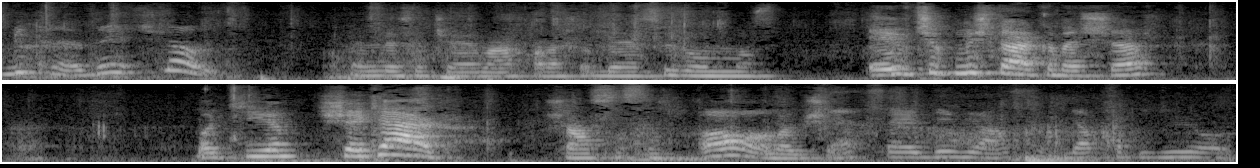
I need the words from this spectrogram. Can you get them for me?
Bir tane içine alayım. Ben de seçerim arkadaşlar. Bensiz olmaz. Ev çıkmıştı arkadaşlar. Bakayım. Şeker. Şanslısın. Aa, Olay bir şey. sevdiğim yansın. Yapabiliyorum.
